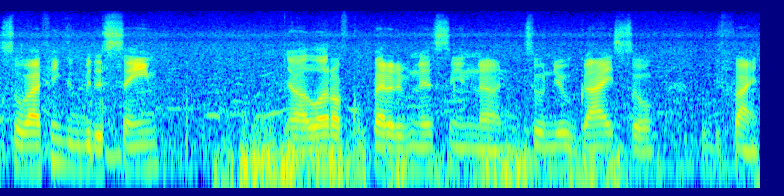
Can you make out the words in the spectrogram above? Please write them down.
So I think it'll be the same. a lot of competitiveness in two new guys. So it'll be fine.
